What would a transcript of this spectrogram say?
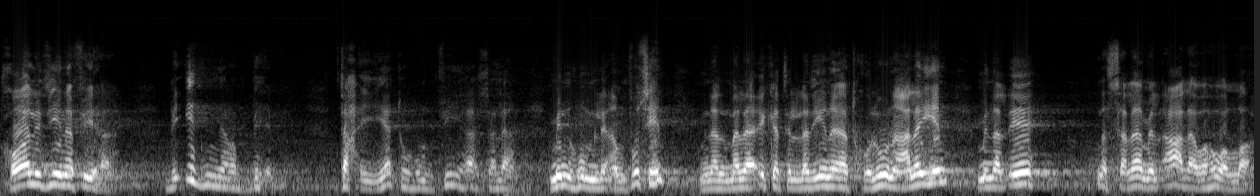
خالدين فيها بإذن ربهم. تحيتهم فيها سلام. منهم لأنفسهم من الملائكة الذين يدخلون عليهم من الايه من السلام الأعلى وهو الله.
